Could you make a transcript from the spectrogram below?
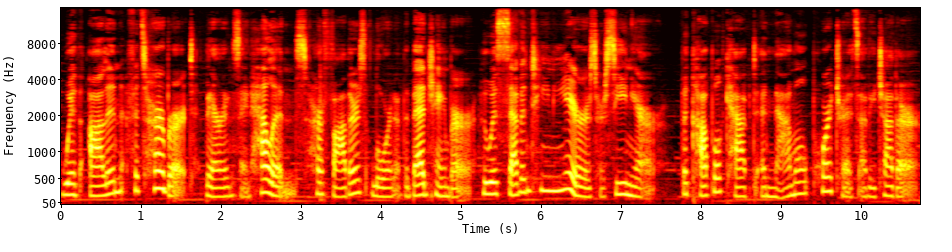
with Alleyne Fitzherbert, Baron St. Helens, her father's Lord of the Bedchamber, who was 17 years her senior. The couple kept enamel portraits of each other.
